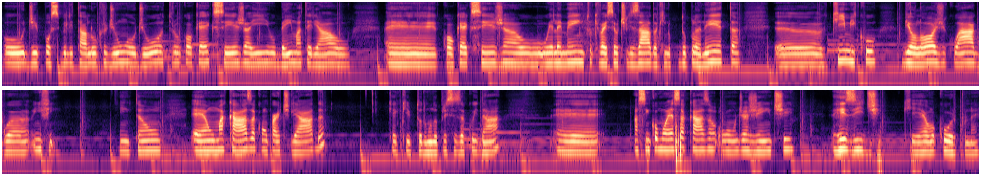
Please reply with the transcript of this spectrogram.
ou de possibilitar lucro de um ou de outro, qualquer que seja aí o bem material, é, qualquer que seja o, o, elemento que vai ser utilizado aqui no, do planeta, é, químico, biológico, água, enfim. Então, é uma casa compartilhada que, que todo mundo precisa cuidar é, assim como essa casa onde a gente reside, que é o corpo, né?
